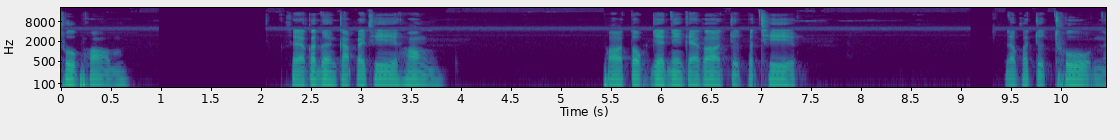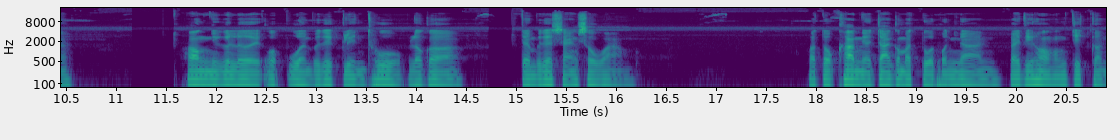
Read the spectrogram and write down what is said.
ทูบหอม เสร็จแล้วก็เดินกลับไปที่ห้อง พอตกเย็นนี่แกก็จุดประทีปแล้วก็จุดธูปนะห้องนี้ก็เลยอบอวลไปด้วยกลิ่นธูปแล้วก็เต็มไปด้วยแสงสว่าง พอตกค่ำเนี่ยอาจารย์ก็มาตรวจผลงานไปที่ห้องของจิตก่อน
